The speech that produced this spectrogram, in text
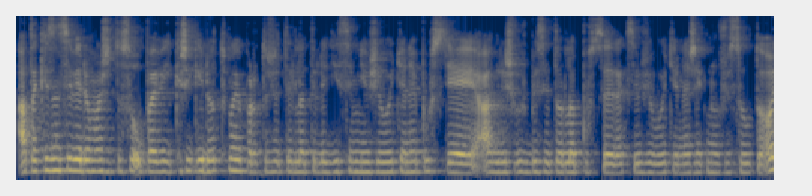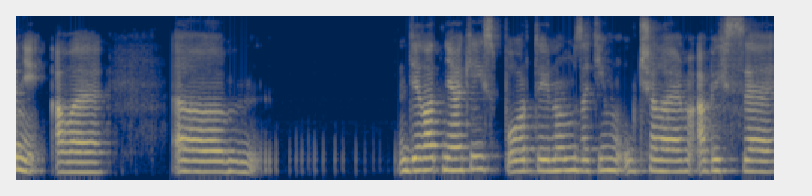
A taky jsem si vědoma, že to jsou úplně výkřiky do tmy, protože tyhle ty lidi si mě v životě nepustí a když už by si tohle pustili, tak si v životě neřeknou, že jsou to oni. Ale um, dělat nějaký sport jenom za tím účelem, abych se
